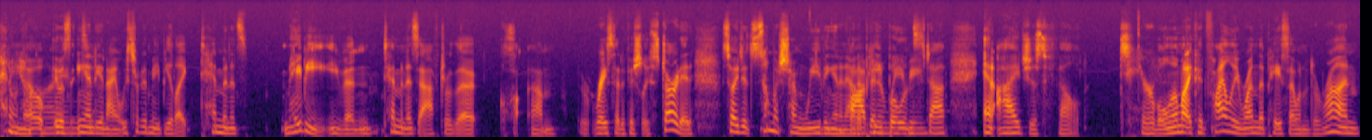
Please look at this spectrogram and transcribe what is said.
i don't know it was andy and i we started maybe like 10 minutes maybe even 10 minutes after the um, the race had officially started so i did so much time weaving in and out of Bobbing and people and, weaving. stuff and i just felt terrible and then when i could finally run the pace i wanted to run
